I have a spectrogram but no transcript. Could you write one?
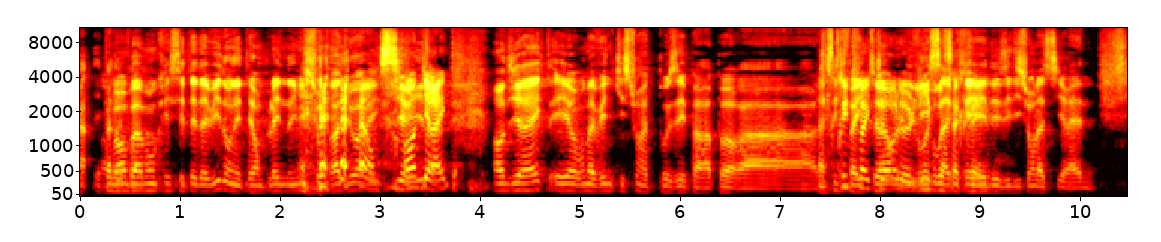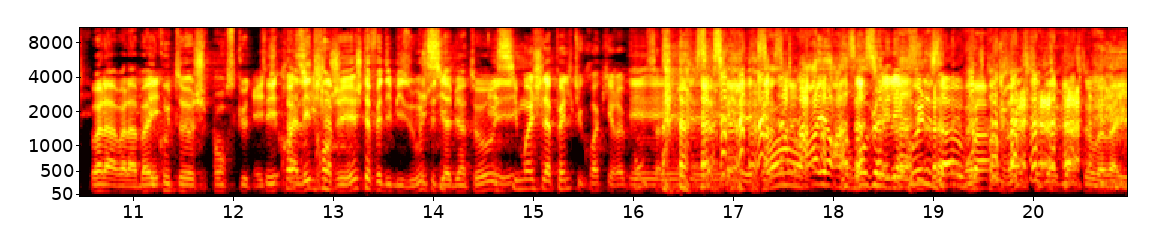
Ah, Ah pas bon, réponse. bah, mon Chris, c'était David. On était en pleine émission de radio avec En Cyril. direct. En direct. Et on avait une question à te poser par rapport à, À Street Fighter, le livre sacré. des éditions La Sirène. Voilà, voilà. Bah, Et- écoute, euh, je pense que t'es à si je l'étranger. Je te fais des bisous. Et Je te si- dis à bientôt. Et et- si moi je l'appelle, tu crois qu'il répond et- ça, ça serait- Ah, il y aura un ça serait les couilles, ça ou je pas t'embrasse, je te dis à bientôt. Bye bye.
